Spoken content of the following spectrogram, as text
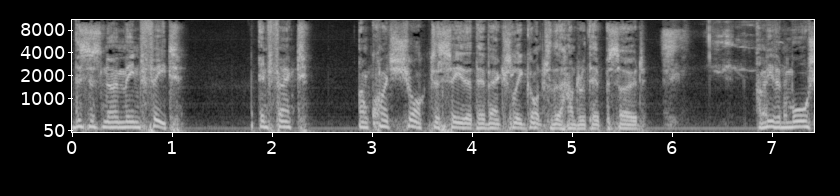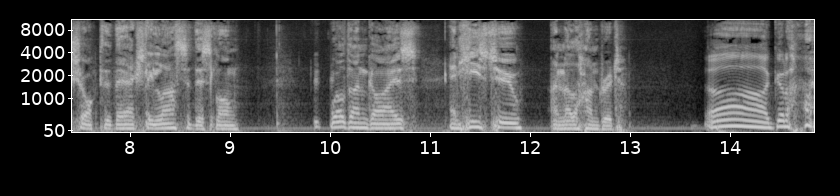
This is no mean feat. In fact, I'm quite shocked to see that they've actually got to the 100th episode. I'm even more shocked that they actually lasted this long. Well done, guys, and here's to another 100. Oh, ah, good on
